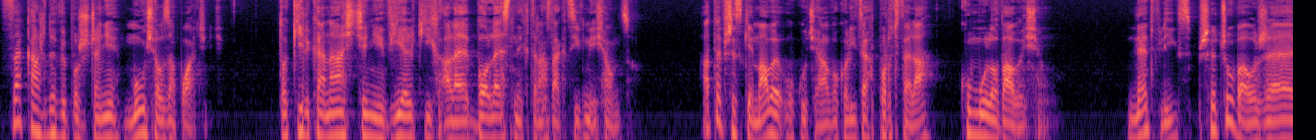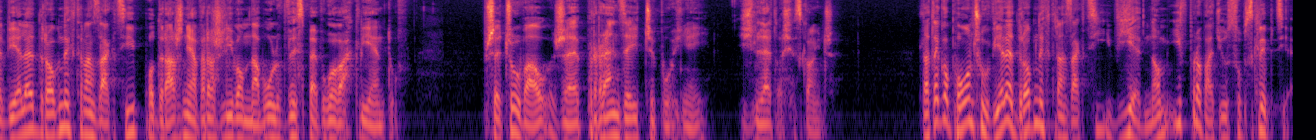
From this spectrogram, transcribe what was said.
za każde wypożyczenie musiał zapłacić. To kilkanaście niewielkich, ale bolesnych transakcji w miesiącu. A te wszystkie małe ukłucia w okolicach portfela kumulowały się. Netflix przeczuwał, że wiele drobnych transakcji podrażnia wrażliwą na ból wyspę w głowach klientów. Przeczuwał, że prędzej czy później źle to się skończy. Dlatego połączył wiele drobnych transakcji w jedną i wprowadził subskrypcję,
